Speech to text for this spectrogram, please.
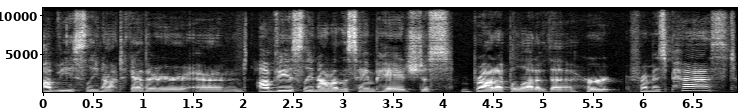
obviously not together and obviously not on the same page just brought up a lot of the hurt from his past.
